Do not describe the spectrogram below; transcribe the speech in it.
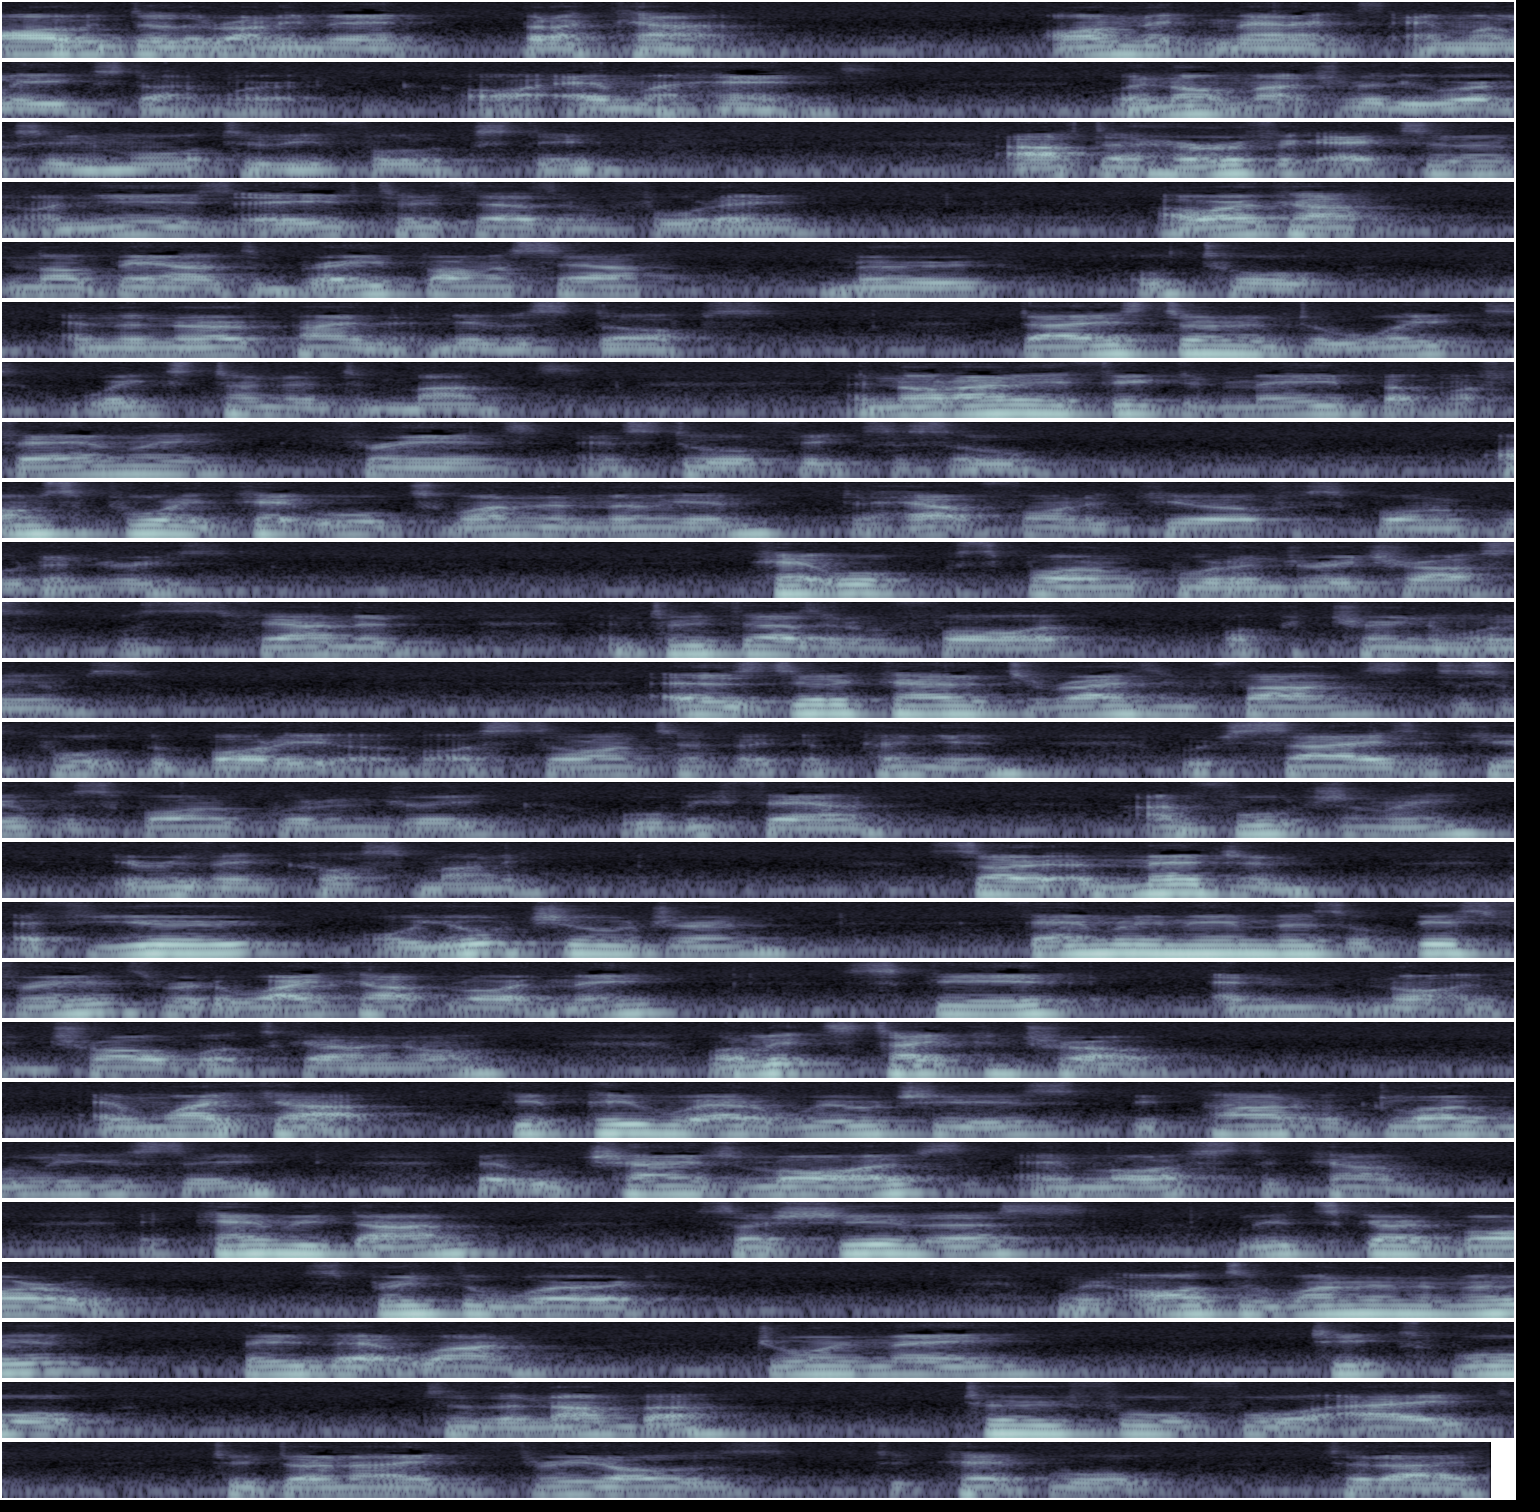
I would do the running man, but I can't. I'm Nick Mannix and my legs don't work. Oh, and my hands. Where not much really works anymore to their full extent. After a horrific accident on New Year's Eve 2014, I woke up not being able to breathe by myself, move, or talk, and the nerve pain that never stops. Days turned into weeks, weeks turned into months. It not only affected me, but my family, friends, and still affects us all. I'm supporting Catwalk's One in a Million to help find a cure for spinal cord injuries. Catwalk Spinal Cord Injury Trust was founded in 2005 by Catriona Williams. It is dedicated to raising funds to support the body of a scientific opinion which says a cure for spinal cord injury will be found. Unfortunately, everything costs money. So imagine if you or your children, family members, or best friends were to wake up like me, scared and not in control of what's going on. Well, let's take control and wake up. Get people out of wheelchairs, be part of a global legacy that will change lives and lives to come. It can be done, so share this. Let's go viral. Spread the word. When odds are one in a million, be that one. Join me. Text walk to the number 2448 to donate $3 to Catwalk today.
